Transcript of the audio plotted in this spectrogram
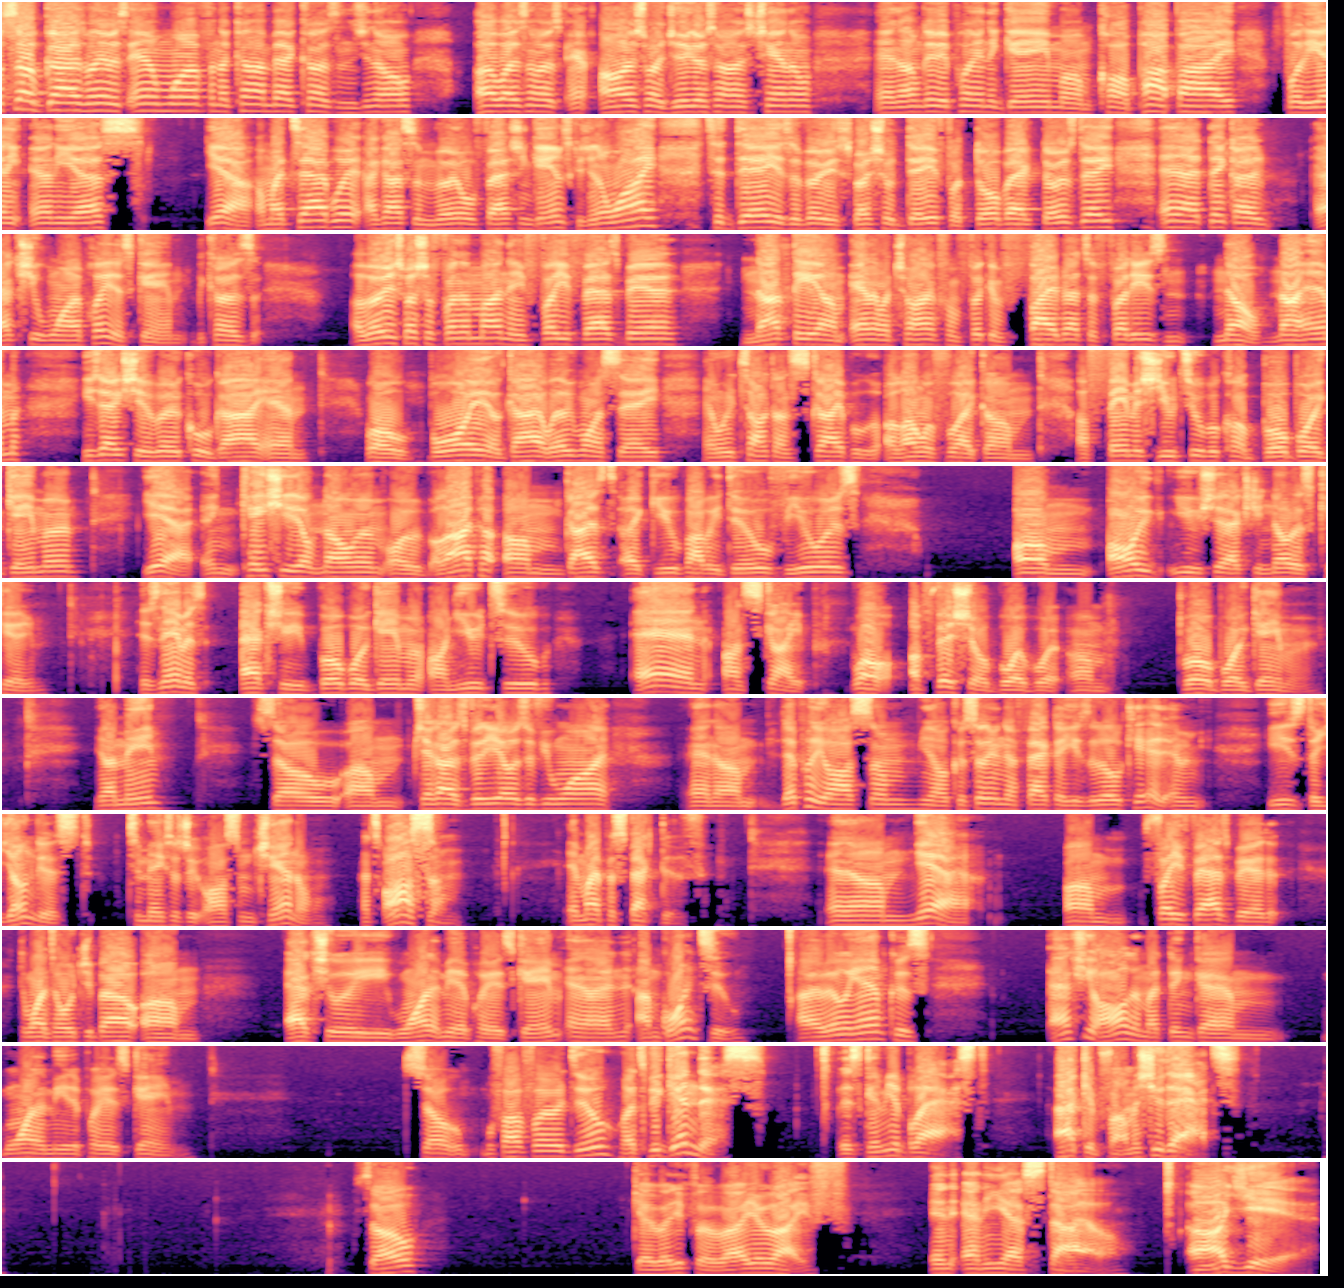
What's up, guys? My name is M1 from the Combat Cousins, you know, otherwise known as Andres Rodriguez on his channel, and I'm gonna be playing the game um called Popeye for the NES. Yeah, on my tablet, I got some really old-fashioned games, because you know why? Today is a very special day for Throwback Thursday, and I think I actually want to play this game, because a very special friend of mine named Freddy Fazbear, not the um animatronic from freaking Five Nights at Freddy's, no, not him. He's actually a really cool guy and well, boy or guy, whatever you want to say. And we talked on Skype along with like um a famous YouTuber called Boy Gamer. Yeah, in case you don't know him, or a lot of um guys like you probably do, viewers. Um, all you should actually know this kid. His name is actually Boy Gamer on YouTube and on Skype. Well, official Boy Boy um Bro Boy Gamer. You know what I mean? So, um, check out his videos if you want. And, um, they're pretty awesome, you know, considering the fact that he's a little kid and he's the youngest to make such an awesome channel. That's awesome! In my perspective. And, um, yeah. Um, Freddy Fazbear, the one I told you about, um, actually wanted me to play this game, and I'm going to. I really am, because actually all of them I think um, wanted me to play this game. So, without further ado, let's begin this. It's gonna be a blast. I can promise you that. So, get ready for the ride of your life in NES style. Ah, yeah.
